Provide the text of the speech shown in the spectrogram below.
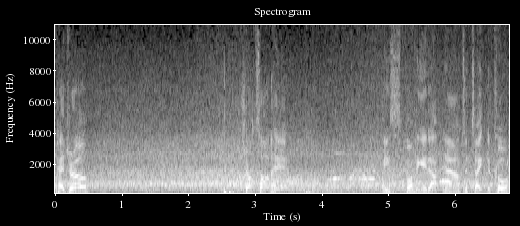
Pedro. Shots on here. He's spotting it up now to take the corner.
